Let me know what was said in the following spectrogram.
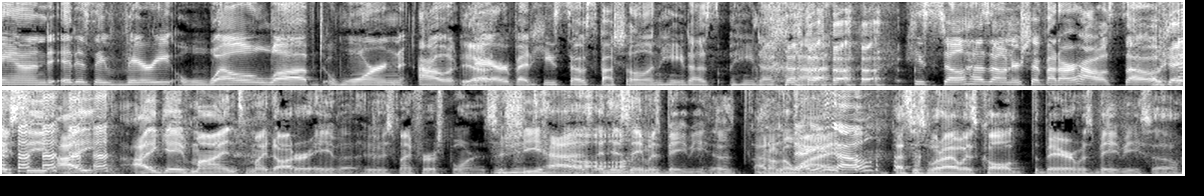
and it is a very well loved, worn out Yeah. bear. But he's so special, and he does he does uh, he still has ownership at our house. So Okay, see, I I gave mine to my daughter Ava, who is my firstborn. So she has, and his name was Baby. Was- I don't know There why. you go. That's just what I always called the bear was Baby. So,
